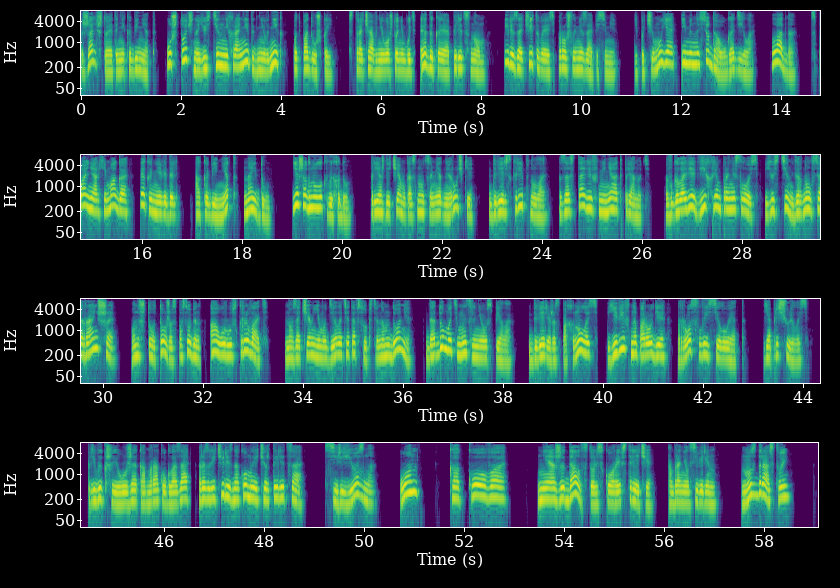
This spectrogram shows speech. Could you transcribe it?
Жаль, что это не кабинет. Уж точно Юстин не хранит дневник под подушкой, строча в него что-нибудь эдакое перед сном, или зачитываясь прошлыми записями. И почему я именно сюда угодила? Ладно, спальня архимага эко-невидаль, а кабинет найду. Я шагнула к выходу. Прежде чем коснуться медной ручки, дверь скрипнула, заставив меня отпрянуть. В голове вихрем пронеслось. Юстин вернулся раньше? Он что, тоже способен ауру скрывать? Но зачем ему делать это в собственном доме? Додумать мысль не успела. Дверь распахнулась, явив на пороге рослый силуэт. Я прищурилась. Привыкшие уже к мраку глаза различили знакомые черты лица. Серьезно? Он? Какого? Не ожидал столь скорой встречи, обронил Северин. Ну, здравствуй.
